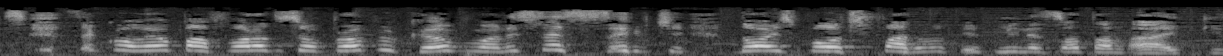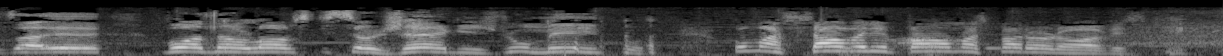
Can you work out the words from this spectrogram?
Você correu pra fora do seu próprio campo, mano. Isso é safety. Dois pontos para o Minnesota Vikings. Aê, boa Dan Orlovsky, seu jegue, jumento. Uma salva de palmas para Orovski.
